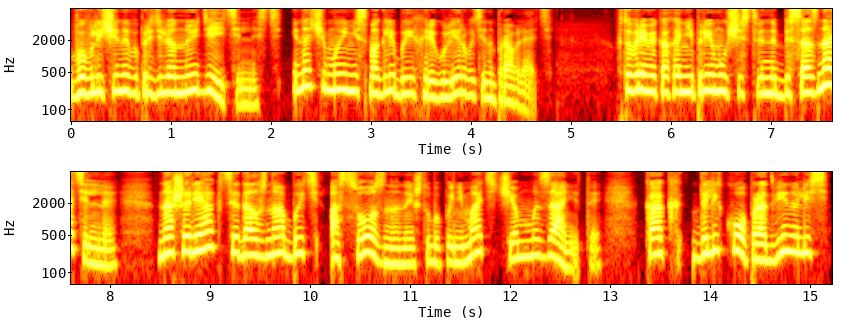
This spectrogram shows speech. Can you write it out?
вовлечены в определенную деятельность, иначе мы не смогли бы их регулировать и направлять. В то время как они преимущественно бессознательны, наша реакция должна быть осознанной, чтобы понимать, чем мы заняты, как далеко продвинулись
